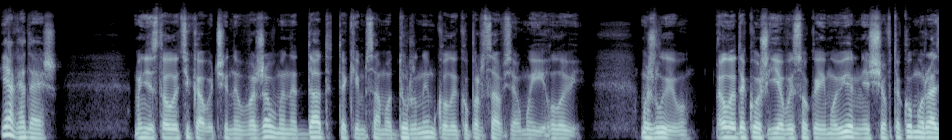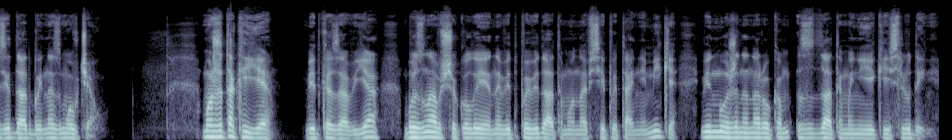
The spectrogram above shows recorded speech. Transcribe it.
Як гадаєш? Мені стало цікаво, чи не вважав мене дат таким само дурним, коли коперсався в моїй голові. Можливо, але також є висока ймовірність, що в такому разі дат би не змовчав. Може, так і є, відказав я, бо знав, що коли я не відповідатиму на всі питання Мікі, він може ненароком здати мені якійсь людині.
